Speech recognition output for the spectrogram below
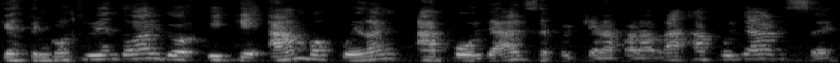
Que estén construyendo algo y que ambos puedan apoyarse, porque la palabra apoyarse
